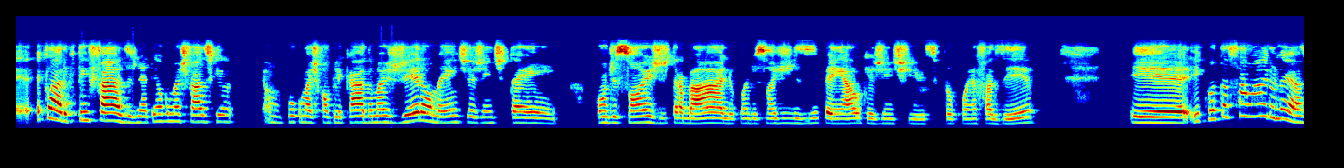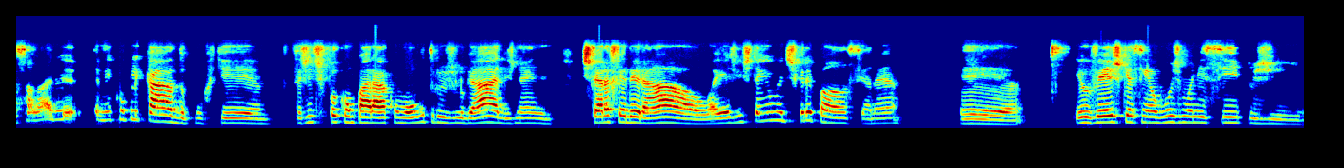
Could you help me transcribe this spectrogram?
É, é claro que tem fases, né? Tem algumas fases que é um pouco mais complicado, mas geralmente a gente tem condições de trabalho, condições de desempenhar o que a gente se propõe a fazer. E, e quanto a salário, né? Salário é meio complicado, porque se a gente for comparar com outros lugares, né? Esfera federal, aí a gente tem uma discrepância, né? É, eu vejo que, assim, alguns municípios de,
